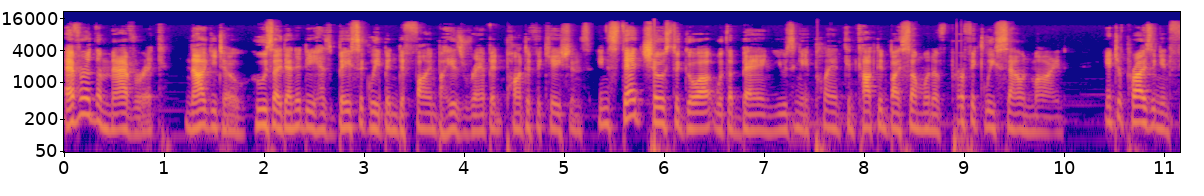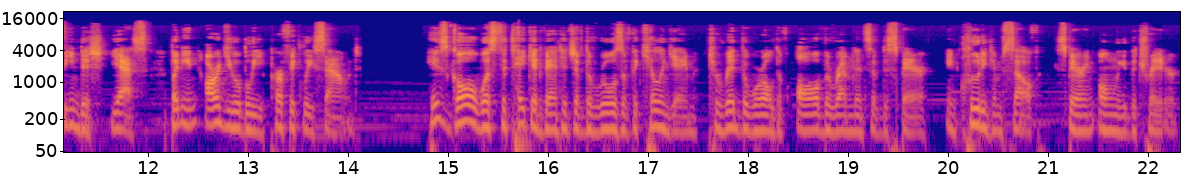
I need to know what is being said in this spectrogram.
Ever the maverick, Nagito, whose identity has basically been defined by his rampant pontifications, instead chose to go out with a bang using a plan concocted by someone of perfectly sound mind. Enterprising and fiendish, yes, but inarguably perfectly sound. His goal was to take advantage of the rules of the killing game to rid the world of all the remnants of despair, including himself, sparing only the traitor.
